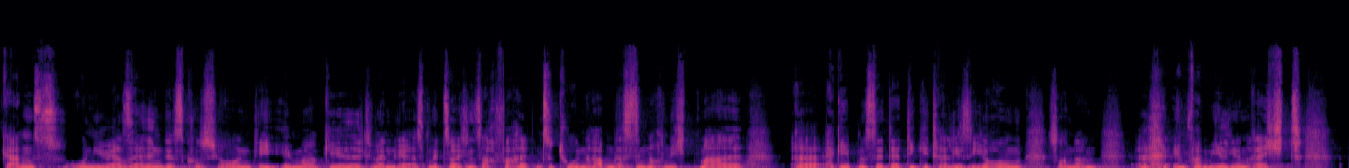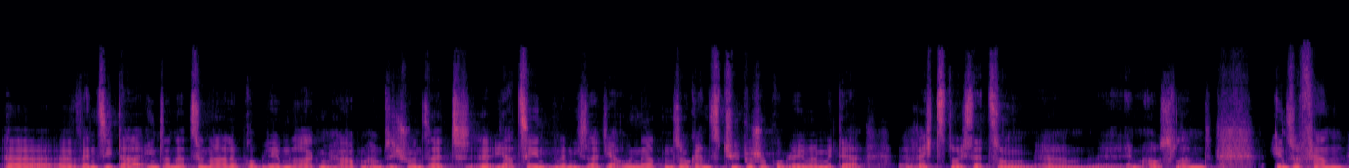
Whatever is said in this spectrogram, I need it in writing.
ganz universellen Diskussion, die immer gilt, wenn wir es mit solchen Sachverhalten zu tun haben. Das sind noch nicht mal äh, Ergebnisse der Digitalisierung, sondern äh, im Familienrecht, äh, wenn Sie da internationale Problemlagen haben, haben Sie schon seit äh, Jahrzehnten, wenn nicht seit Jahrhunderten, so ganz typische Probleme mit der Rechtsdurchsetzung ähm, im Ausland. Insofern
